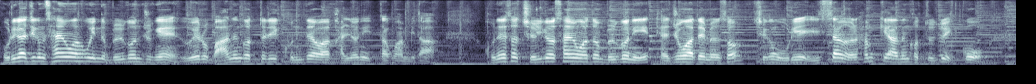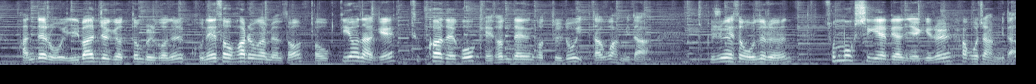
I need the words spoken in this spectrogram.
우리가 지금 사용하고 있는 물건 중에 의외로 많은 것들이 군대와 관련이 있다고 합니다. 군에서 즐겨 사용하던 물건이 대중화되면서 지금 우리의 일상을 함께하는 것들도 있고 반대로 일반적이었던 물건을 군에서 활용하면서 더욱 뛰어나게 특화되고 개선되는 것들도 있다고 합니다. 그 중에서 오늘은 손목시계에 대한 얘기를 하고자 합니다.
